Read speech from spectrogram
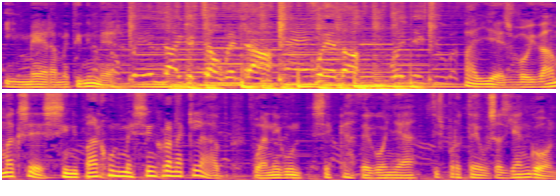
ημέρα με την ημέρα. Παλιές βοηδάμαξες συνυπάρχουν με σύγχρονα κλαμπ που ανοίγουν σε κάθε γωνιά της πρωτεύουσας Γιανγκών.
